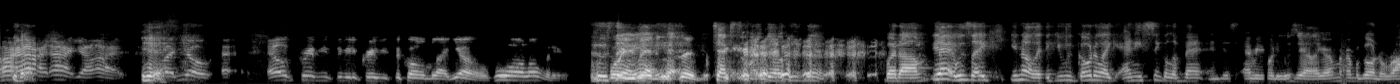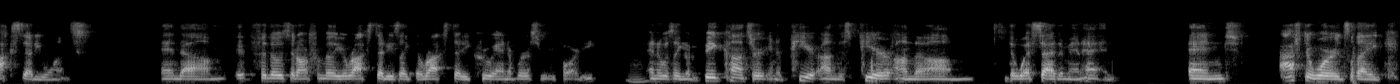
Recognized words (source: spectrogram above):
All right, yeah, all right, all right, yeah, all right. yeah. Like, yo, L's crib used to be the crib used to call him like, yo, who all over there? who's Before there? you Yeah, yeah. Text him, like, yo, who's there? But um, yeah, it was like you know, like you would go to like any single event and just everybody was there. Like I remember going to Rock Steady once, and um, it, for those that aren't familiar, Rock Steady is like the Rock Steady crew anniversary party, Mhm. and it was like a big concert in a pier on this pier on the um the west side of Manhattan, and afterwards, like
